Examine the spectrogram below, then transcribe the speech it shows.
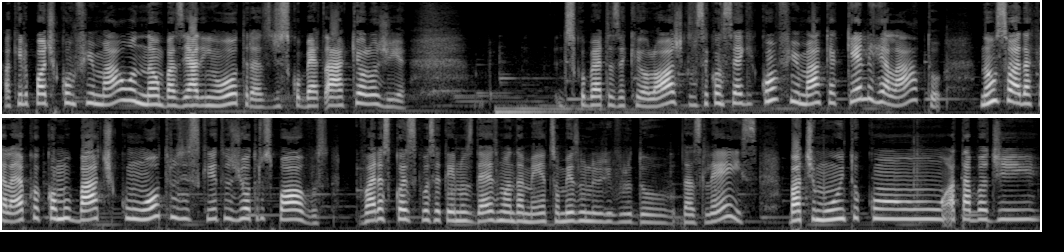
aquilo pode confirmar ou não, baseado em outras descobertas, a arqueologia. descobertas arqueológicas, você consegue confirmar que aquele relato não só é daquela época, como bate com outros escritos de outros povos. Várias coisas que você tem nos Dez Mandamentos, ou mesmo no livro do, das leis, bate muito com a tábua de,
